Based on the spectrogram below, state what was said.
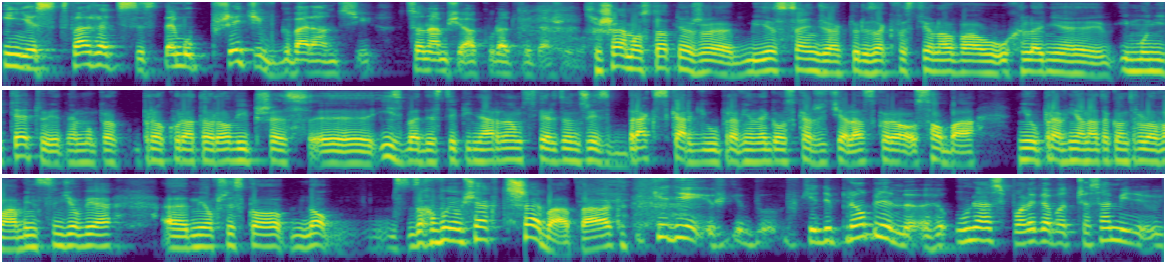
i nie stwarzać systemu przeciwgwarancji, co nam się akurat wydarzyło. Słyszałem ostatnio, że jest sędzia, który zakwestionował uchylenie immunitetu jednemu pro, prokuratorowi przez y, Izbę Dyscyplinarną, stwierdząc, że jest brak skargi uprawnionego oskarżyciela, skoro osoba nieuprawniona to kontrolowała, więc sędziowie e, mimo wszystko no, zachowują się jak trzeba, tak? Kiedy, kiedy problem u nas polega, bo czasami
